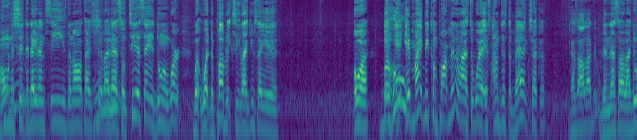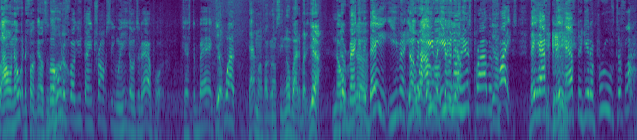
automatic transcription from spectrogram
on the shit that they done seized and all types of shit like that. So TSA is doing work, but what the public see, like you say, is or But it, who- it, it might be compartmentalized to where if I'm just a bag checker, that's all I do. then that's all I do. I don't know what the fuck else is But who the on. fuck you think Trump see when he go to the airport? Just a bag. Yeah, what? That motherfucker don't see nobody, but yeah. No, back in the- day, even No, even well, even, say, even on yeah. his private Yeah. flights, they have they have to get approved to fly.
